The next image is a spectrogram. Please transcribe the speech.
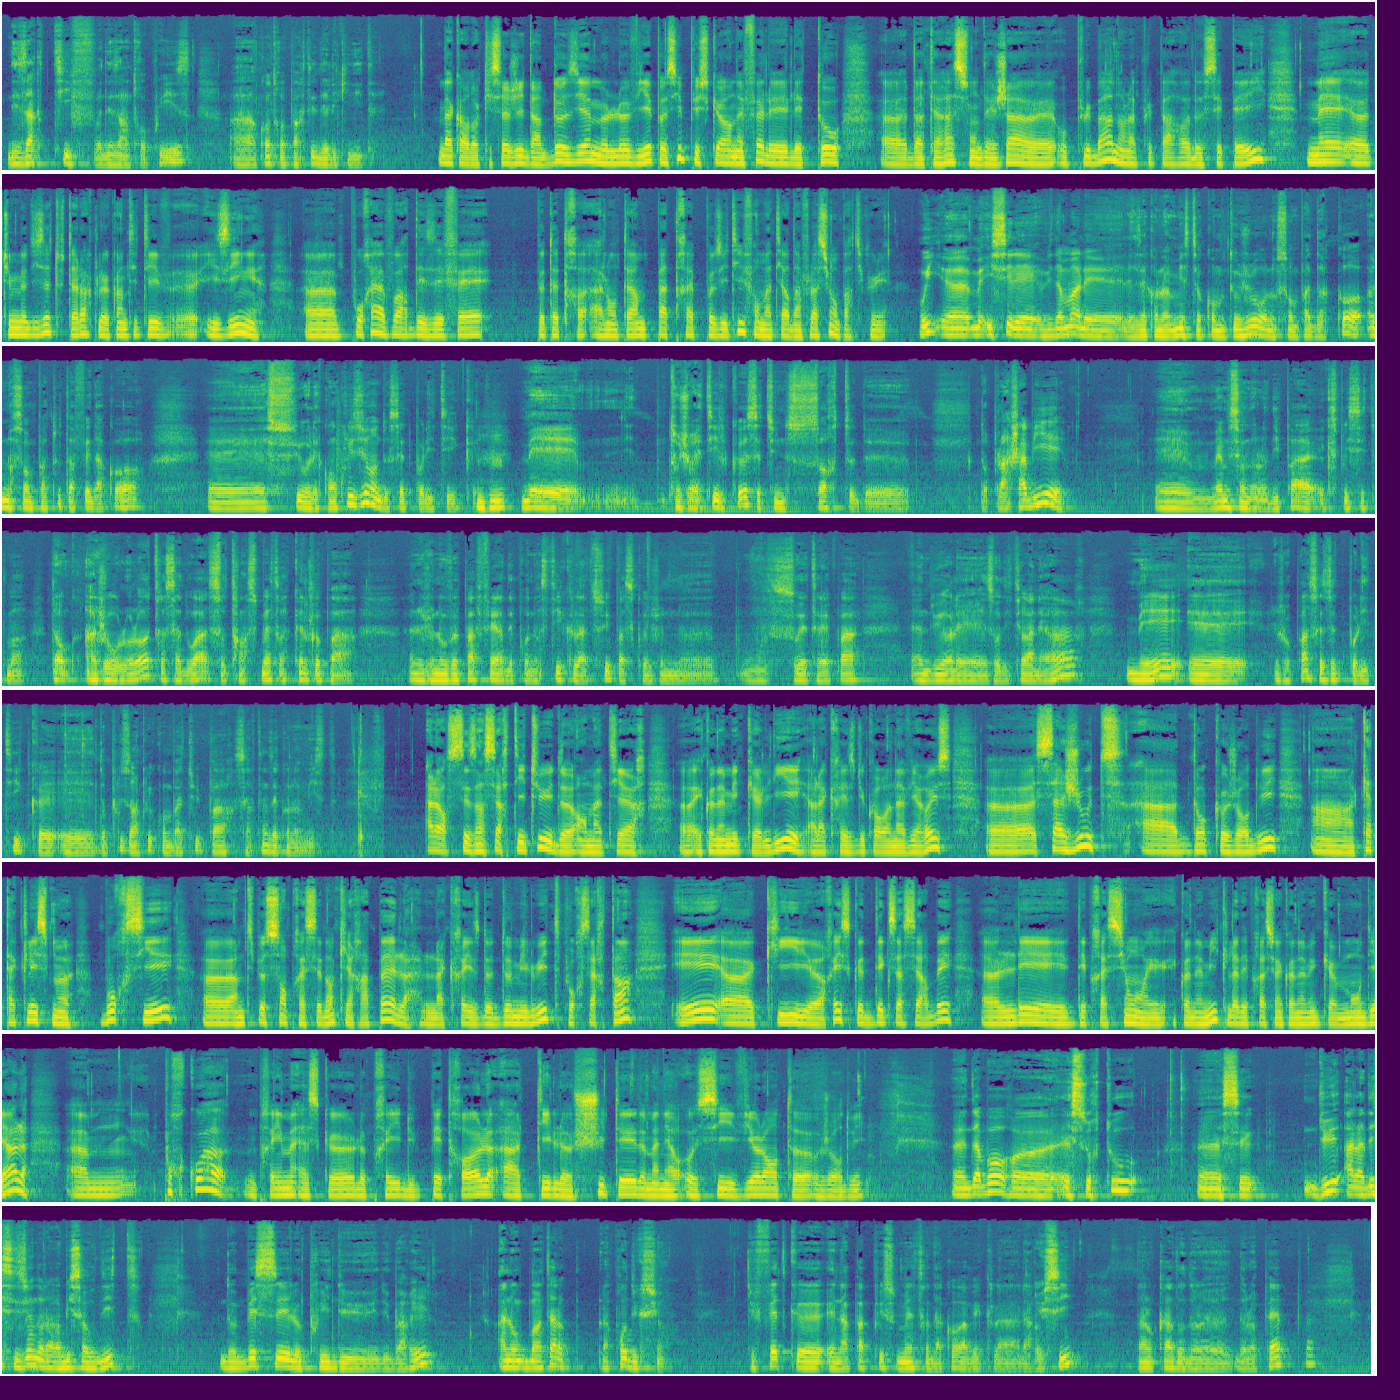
des actifs des entreprises en contrepartie des liquidités. D'accord, donc il s'agit d'un deuxième levier possible puisque en effet les, les taux euh, d'intérêt sont déjà euh, au plus bas dans la plupart de ces pays. Mais euh, tu me disais tout à l'heure que le quantitative easing pourrait avoir des effets peut-être à long terme pas très positifs en matière d'inflation en particulier. Oui, mais ici les, évidemment les, les, économistes comme toujours ne sont pas d'accord, ne sont pas tout à fait d'accord. Sur les conclusions de cette politique. Mm-hmm. Mais Toujours est-il que c'est une sorte de, de planche à billets. Et même si on ne le dit pas explicitement. Donc, un jour ou l'autre, ça doit se transmettre quelque part. Je ne veux pas faire des pronostics là-dessus parce que je ne vous souhaiterais pas induire les auditeurs en erreur, mais eh, je pense que cette politique est de plus en plus combattue par certains économistes. Alors, ces incertitudes en matière euh, économique liées à la crise du coronavirus euh, s'ajoutent à donc aujourd'hui un cataclysme boursier euh, un petit peu sans précédent qui rappelle la crise de 2008 pour certains et qui risque d'exacerber les dépressions économiques, la dépression économique mondiale. Pourquoi, Prime, est-ce que le prix du pétrole a-t-il chuté de manière aussi violente euh, aujourd'hui? Euh, D'abord euh, et surtout, c'est dû à la décision de l'Arabie saoudite de baisser le prix du, baril en augmentant la, production. Du fait qu'elle n'a pas pu se mettre d'accord avec la, Russie dans le cadre de, de l'OPEP,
